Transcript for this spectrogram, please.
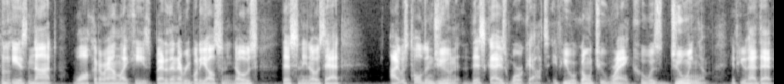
He is not walking around like he's better than everybody else, and he knows this and he knows that." I was told in June this guy's workouts, if you were going to rank who was doing them, if you had that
